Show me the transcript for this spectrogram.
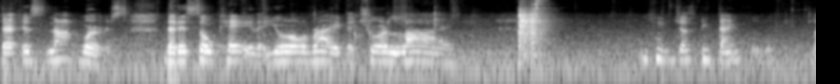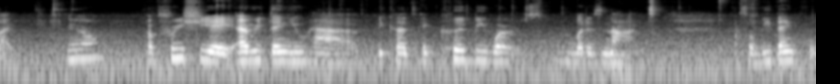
that it's not worse that it's okay that you're all right that you're alive. Just be thankful. Like you know appreciate everything you have because it could be worse but it's not so be thankful,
